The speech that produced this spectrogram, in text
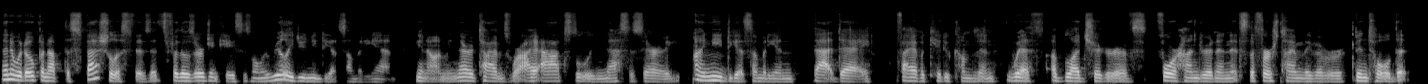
then it would open up the specialist visits for those urgent cases when we really do need to get somebody in. You know, I mean, there are times where I absolutely necessary, I need to get somebody in that day. If I have a kid who comes in with a blood sugar of 400 and it's the first time they've ever been told that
